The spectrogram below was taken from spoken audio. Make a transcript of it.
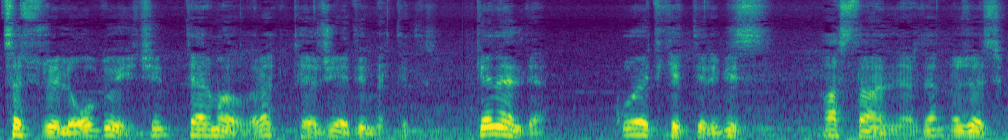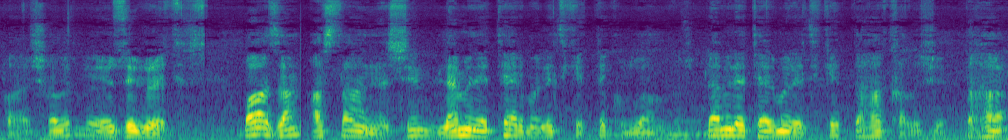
kısa süreli olduğu için termal olarak tercih edilmektedir. Genelde bu etiketleri biz hastanelerden özel sipariş alır ve özel üretiriz. Bazen hastaneler için lamine termal etikette kullanılır. Lamine termal etiket daha kalıcı, daha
